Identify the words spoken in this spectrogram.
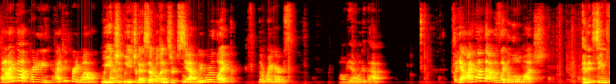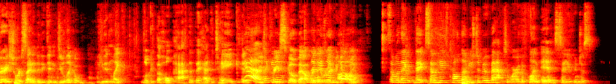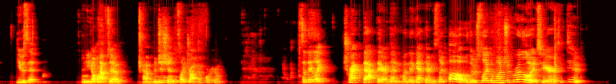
and I got pretty. I did pretty well. We each I- we each got several answers. yeah, we were like the ringers. Oh yeah, look at that. But yeah, I thought that was like a little much. And it seems very short sighted that he didn't do like a he didn't like look at the whole path that they had to take and Yeah, pre, like pre-scope out where they were going to be oh. going. So when they, they so he told them you should move back to where the flint is, so you can just use it. And you don't have to have magicians like drop it for you. So they like trek back there, and then when they get there, he's like, "Oh, there's like a bunch of gorilloids here." It's like, dude,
